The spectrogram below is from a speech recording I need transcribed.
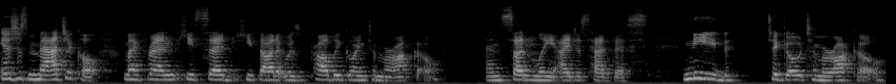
it was just magical. My friend, he said he thought it was probably going to Morocco, and suddenly I just had this need to go to Morocco.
